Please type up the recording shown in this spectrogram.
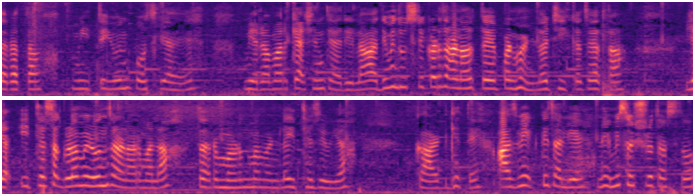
तर आता मी इथे येऊन पोचली आहे. मिरामार कॅश अँड कॅरीला आधी मी दुसरीकडे जाणार होते पण म्हटलं ठीकच आहे आता. या इथे सगळं मिळून जाणार मला. तर म्हणून मग म्हटलं इथेच येऊया. कार्ट घेते. आज मी एकटीच आली आहे. नेहमी सुश्रुत असतो.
